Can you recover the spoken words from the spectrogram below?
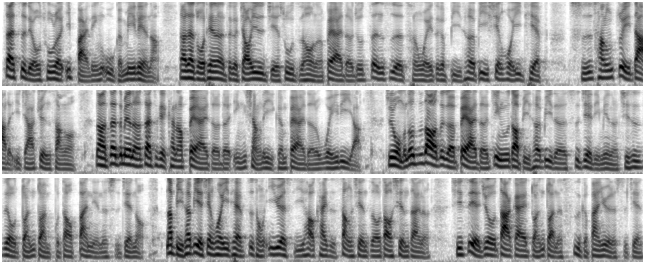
再次流出了一百零五个 million 啊。那在昨天的这个交易日结束之后呢，贝莱德就正式的成为这个比特币现货 ETF 持仓最大的一家券商哦。那在这边呢，再次可以看到贝莱德的影响力跟贝莱德的威力啊。就是我们都知道，这个贝莱德进入到比特币的世界里面。呢，其实只有短短不到半年的时间哦。那比特币的现货 ETF 自从一月十一号开始上线之后到现在呢，其实也就大概短短的四个半月的时间。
